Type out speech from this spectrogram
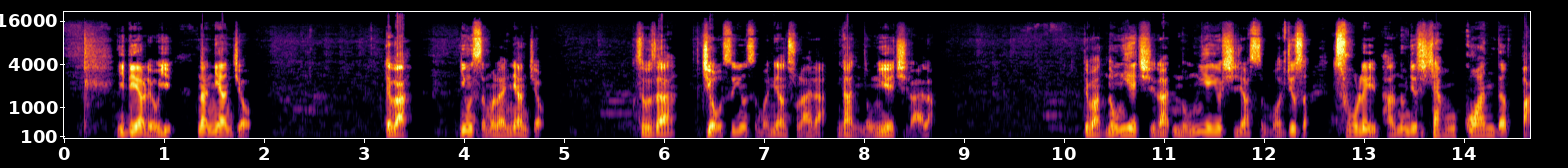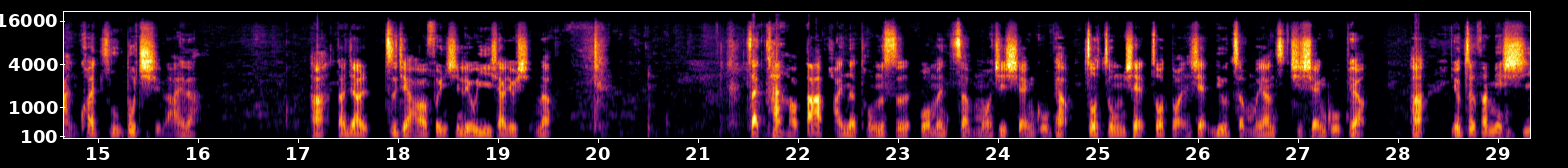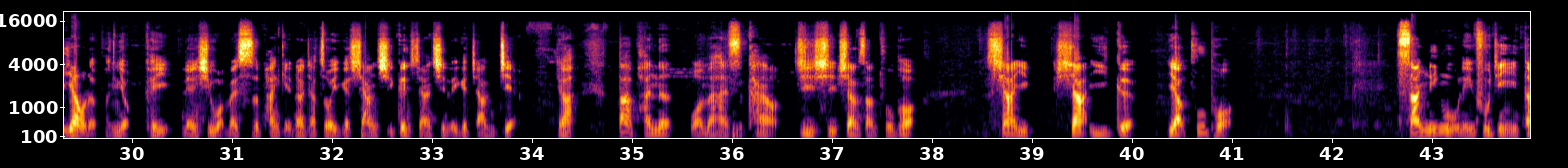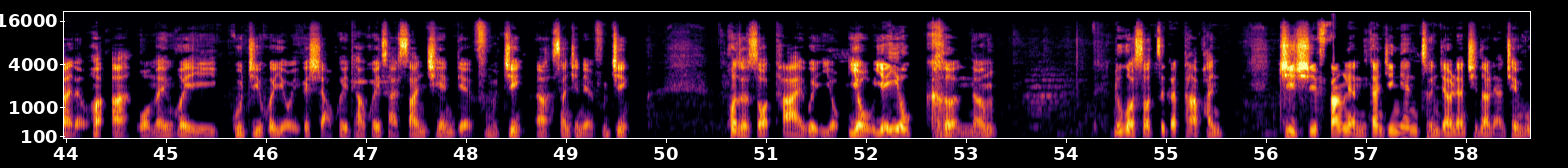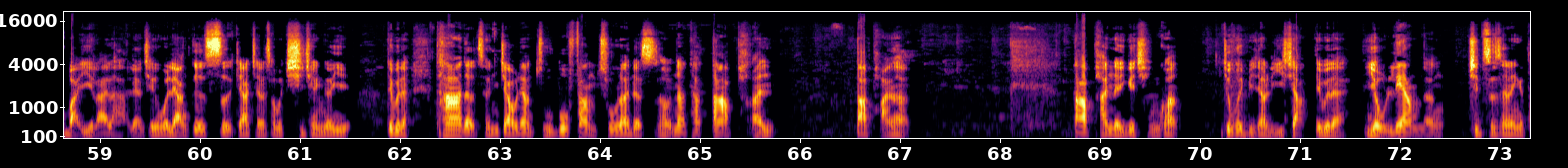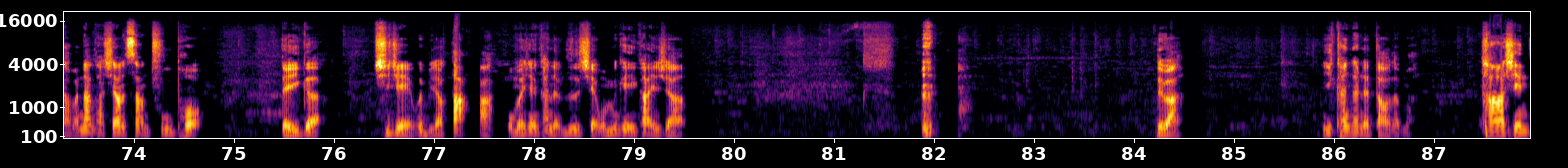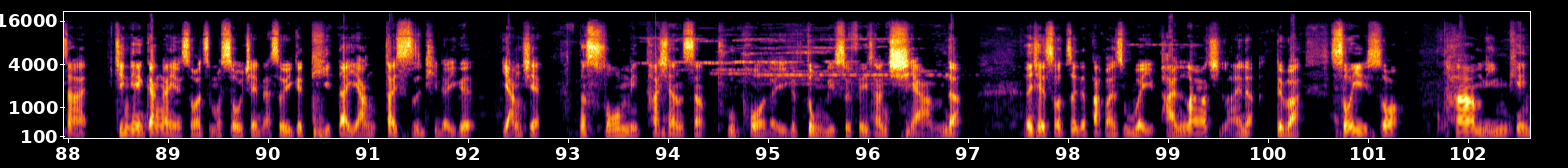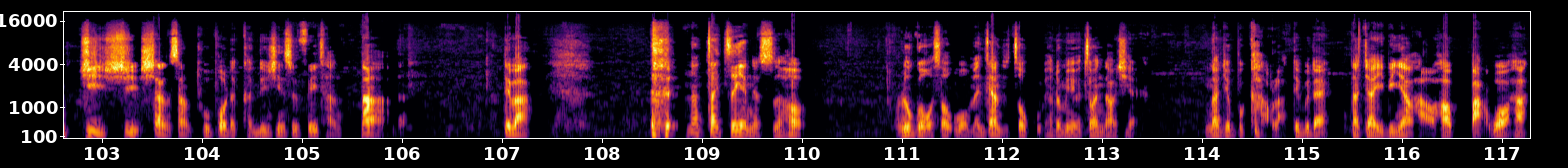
一定要留意。那酿酒，对吧？用什么来酿酒？是不是啊？酒是用什么酿出来的？你看农业起来了，对吧？农业起来，农业又需要什么？就是触类旁通，就相关的板块逐步起来了。啊，大家自己好好分析留意一下就行了。在看好大盘的同时，我们怎么去选股票？做中线、做短线，又怎么样子去选股票？啊，有这方面需要的朋友可以联系我们实盘，给大家做一个详细、更详细的一个讲解，对吧？大盘呢，我们还是看好继续向上突破，下一下一个要突破三零五零附近一带的话啊，我们会估计会有一个小回调，回踩三千点附近啊，三千点附近。或者说它还会有有也有可能，如果说这个大盘继续放量，你看今天成交量去到两千五百亿来了，两千五两个四加起来差不多七千个亿，对不对？它的成交量逐步放出来的时候，那它大盘大盘啊，大盘的一个情况就会比较理想，对不对？有量能去支撑那个大盘，那它向上突破的一个区间也会比较大啊。我们先看的日线，我们可以看一下。对吧？一看看得到的嘛。它现在今天刚刚也说怎么收线的，收一个 T 带阳带实体的一个阳线，那说明它向上突破的一个动力是非常强的，而且说这个大盘是尾盘拉起来的，对吧？所以说它明天继续向上突破的可能性是非常大的，对吧？那在这样的时候，如果我说我们这样子做股票都没有赚到钱。那就不考了，对不对？大家一定要好好把握哈，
